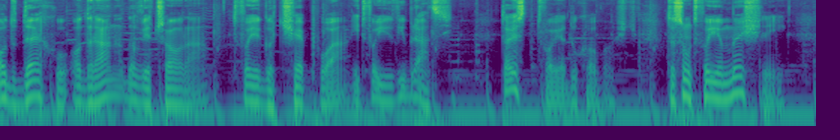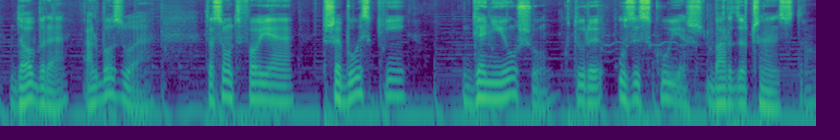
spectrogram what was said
oddechu od rana do wieczora, Twojego ciepła i Twoich wibracji. To jest Twoja duchowość. To są Twoje myśli, dobre albo złe. To są Twoje przebłyski geniuszu, który uzyskujesz bardzo często.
